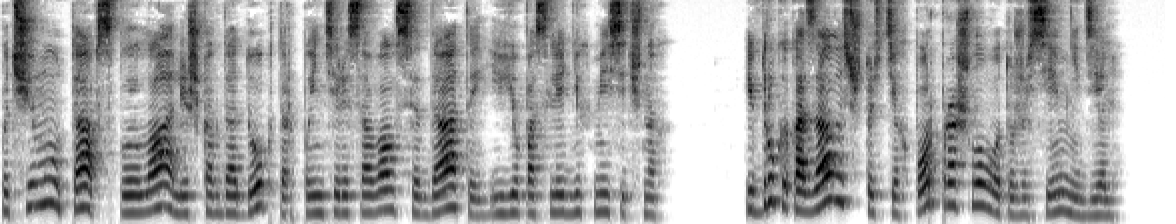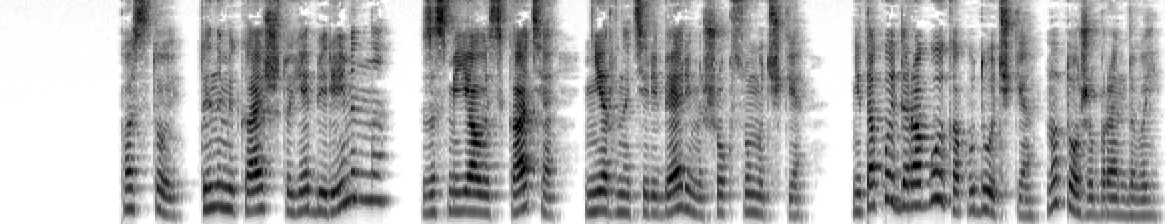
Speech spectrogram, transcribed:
почему та всплыла, лишь когда доктор поинтересовался датой ее последних месячных. И вдруг оказалось, что с тех пор прошло вот уже семь недель. «Постой, ты намекаешь, что я беременна?» Засмеялась Катя, нервно теребя ремешок сумочки. Не такой дорогой, как у дочки, но тоже брендовый.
